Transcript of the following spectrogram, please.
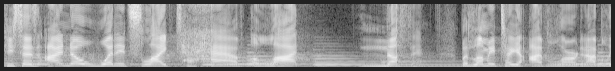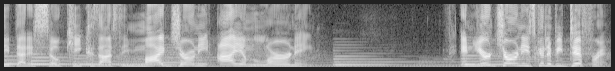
He says, I know what it's like to have a lot, nothing. But let me tell you, I've learned, and I believe that is so key because honestly, my journey, I am learning. And your journey is going to be different.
